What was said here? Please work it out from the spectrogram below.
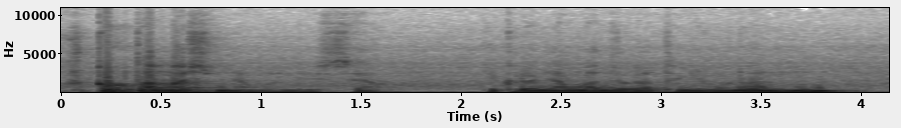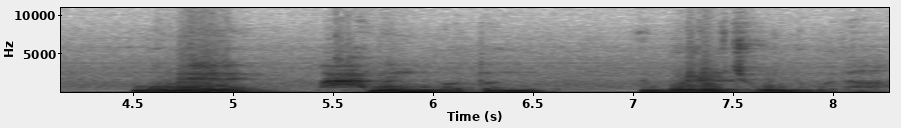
한 컵도 안 마시는 양반도 있어요. 그런 양반들 같은 경우는 몸에 많은 어떤 무리를 주고 있는 거다.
